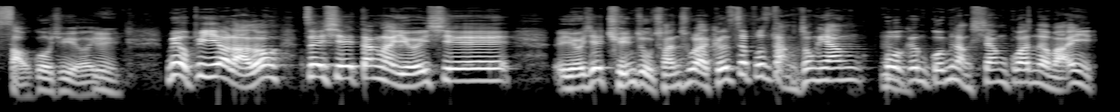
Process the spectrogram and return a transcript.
扫过去而已对，没有必要啦。然后这些当然有一些有一些群主传出来，可是这不是党中央或跟国民党相关的嘛？因为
